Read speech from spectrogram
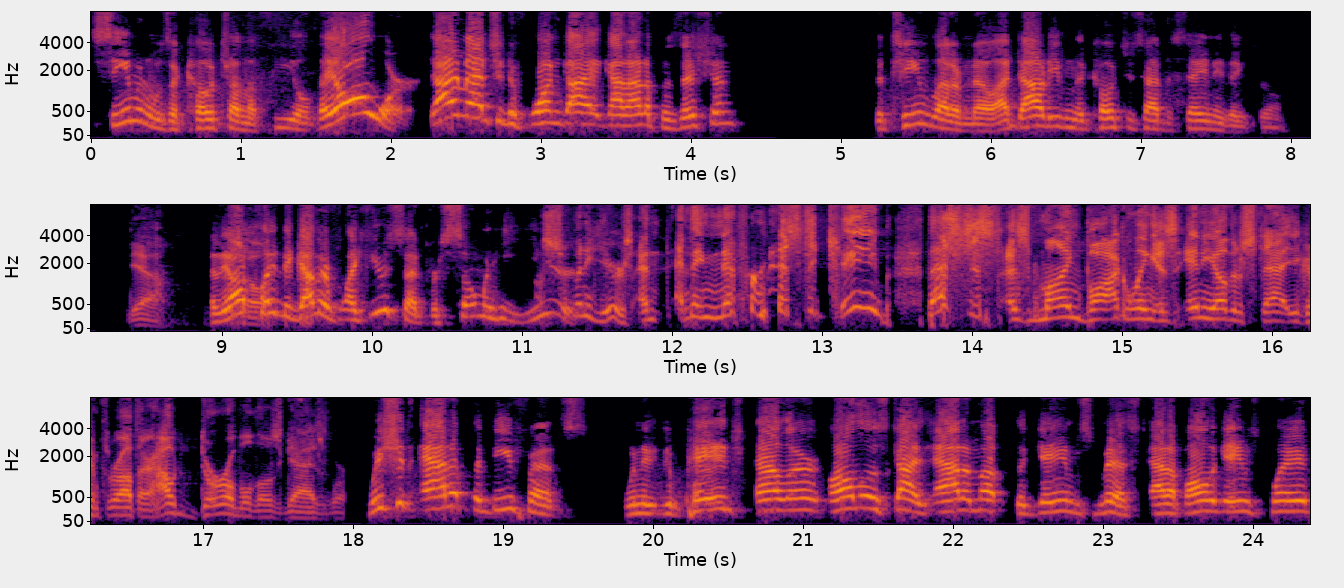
Siemon was a coach on the field. They all were. I imagine if one guy got out of position, the team let him know. I doubt even the coaches had to say anything to him. Yeah. And they all So- played together, like you said, for so many years. So many years, and and they never missed a game. That's just as mind-boggling as any other stat you can throw out there. How durable those guys were. We should add up the defense. When you Page, Eller, all those guys, add them up. The games missed. Add up all the games played.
